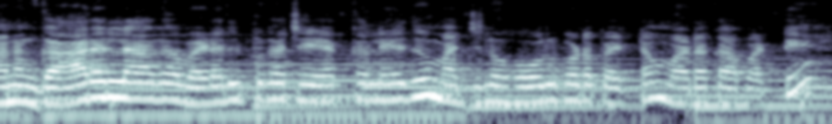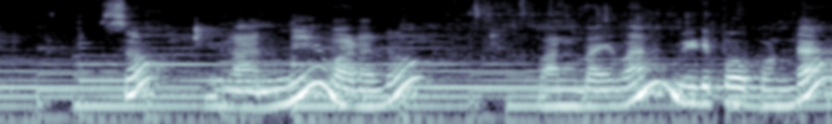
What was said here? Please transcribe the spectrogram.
మనం గారెలాగా వెడల్పుగా చేయక్కర్లేదు. మధ్యలో హోల్ కూడా పెట్టాం వడ కాబట్టి. సో ఇలా అన్ని వడలు వన్ బై వన్ విడిపోకుండా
